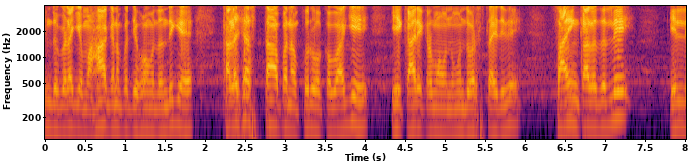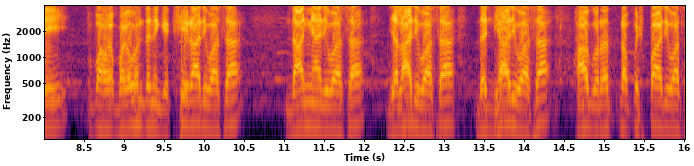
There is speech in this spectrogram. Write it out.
ಇಂದು ಬೆಳಗ್ಗೆ ಮಹಾಗಣಪತಿ ಹೋಮದೊಂದಿಗೆ ಕಲಶ ಸ್ಥಾಪನ ಪೂರ್ವಕವಾಗಿ ಈ ಕಾರ್ಯಕ್ರಮವನ್ನು ಮುಂದುವರಿಸ್ತಾ ಇದ್ದೀವಿ. ಸಾಯಂಕಾಲದಲ್ಲಿ ಇಲ್ಲಿ ಭಗವಂತನಿಗೆ ಕ್ಷೀರಾದಿವಾಸ, ಧಾನ್ಯಾದಿವಾಸ, ಜಲಾದಿವಾಸ ದಧ್ಯಾದಿವಾಸ ಹಾಗೂ ರತ್ನ ಪುಷ್ಪಾದಿವಾಸ,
